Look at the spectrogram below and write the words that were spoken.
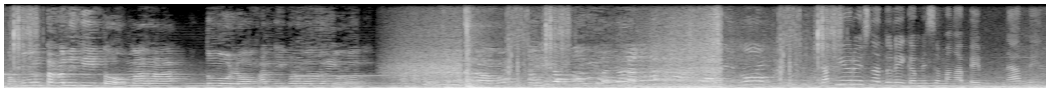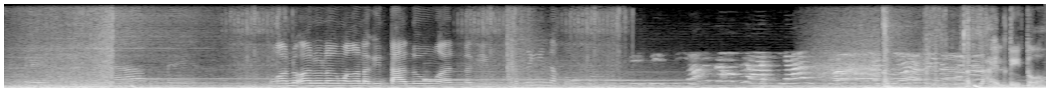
Pumunta kami dito para tumulong at i-promote yung burod. Na-curious na tuloy kami sa mga pep namin. Namin. Kung ano-ano ng mga naging tanungan, naging patingin ako. At dahil dito,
